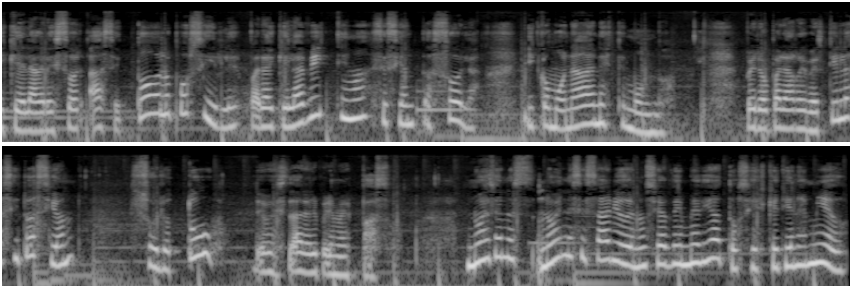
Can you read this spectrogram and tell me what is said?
y que el agresor hace todo lo posible para que la víctima se sienta sola y como nada en este mundo. Pero para revertir la situación, solo tú debes dar el primer paso. No es, necesario denunciar de inmediato si es que tienes miedo,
